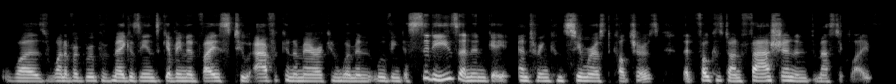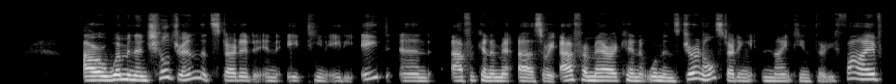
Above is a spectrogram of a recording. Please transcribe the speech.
was one of a group of magazines giving advice to African-American women moving to cities and entering consumerist cultures that focused on fashion and domestic life. Our Women and Children that started in 1888 and African, uh, sorry, Afro-American Women's Journal starting in 1935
